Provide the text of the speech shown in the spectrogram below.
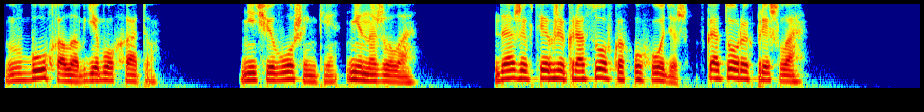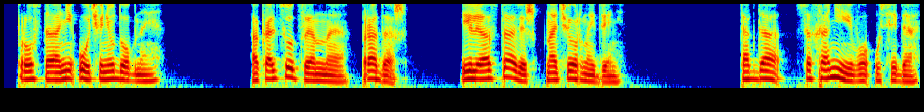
Вбухала в его хату. Ничегошеньки не нажила. Даже в тех же кроссовках уходишь, в которых пришла. Просто они очень удобные. А кольцо ценное, продашь. Или оставишь на черный день. Тогда сохрани его у себя,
